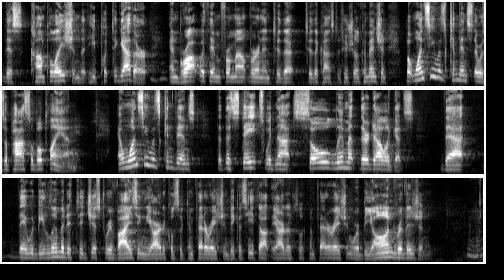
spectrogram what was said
this compilation that he put together mm -hmm. and brought with him from Mount Vernon to the, to the Constitutional Convention. But once he was convinced there was a possible plan, right. and once he was convinced that the states would not so limit their delegates that they would be limited to just revising the Articles of Confederation because he thought the Articles of Confederation were beyond revision. Mm-hmm.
